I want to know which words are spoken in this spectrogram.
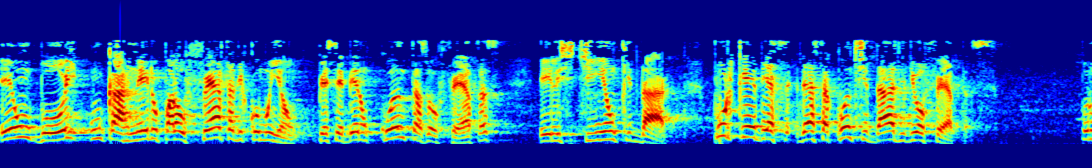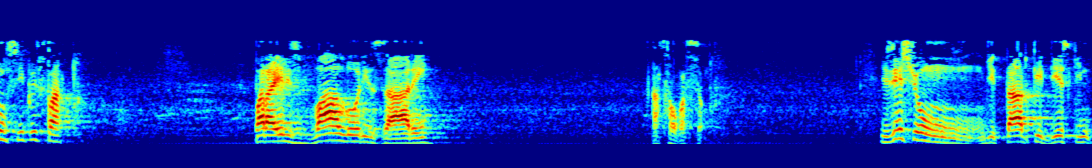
E um boi, um carneiro para oferta de comunhão. Perceberam quantas ofertas eles tinham que dar? Por que dessa quantidade de ofertas? Por um simples fato. para eles valorizarem a salvação. Existe um ditado que diz que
